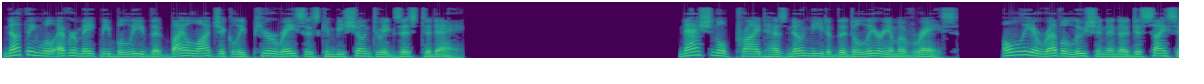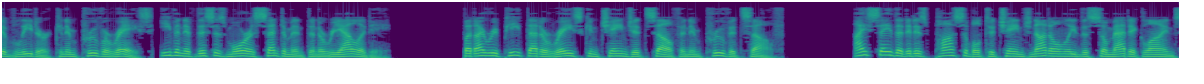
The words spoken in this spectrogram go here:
Nothing will ever make me believe that biologically pure races can be shown to exist today. National pride has no need of the delirium of race. Only a revolution and a decisive leader can improve a race, even if this is more a sentiment than a reality. But I repeat that a race can change itself and improve itself. I say that it is possible to change not only the somatic lines,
